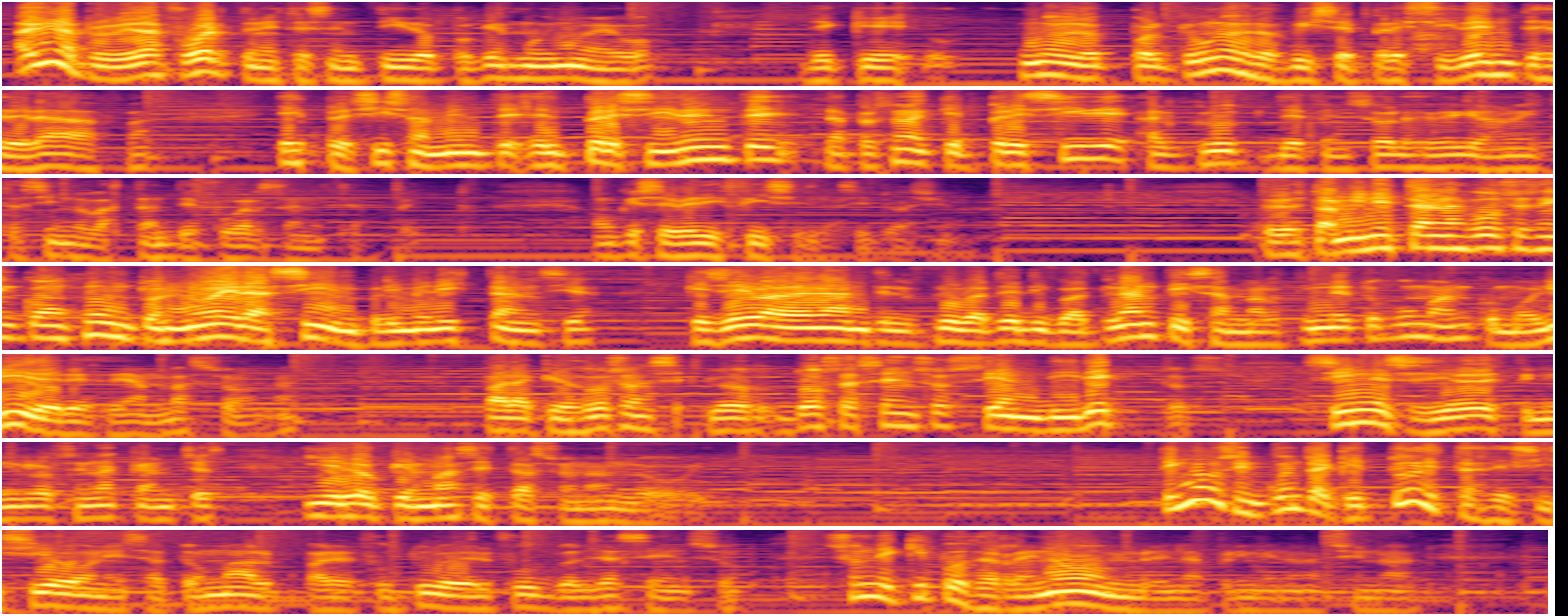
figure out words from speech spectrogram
Hay una propiedad fuerte en este sentido porque es muy nuevo, de que uno porque uno de los vicepresidentes de la AFA es precisamente el presidente, la persona que preside al Club Defensores de Belgrano y está haciendo bastante fuerza en este aspecto, aunque se ve difícil la situación. Pero también están las voces en conjunto, no era así en primera instancia, que lleva adelante el Club Atlético Atlante y San Martín de Tucumán como líderes de ambas zonas, para que los dos, los dos ascensos sean directos, sin necesidad de definirlos en las canchas, y es lo que más está sonando hoy. Tengamos en cuenta que todas estas decisiones a tomar para el futuro del fútbol de ascenso son de equipos de renombre en la Primera Nacional.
